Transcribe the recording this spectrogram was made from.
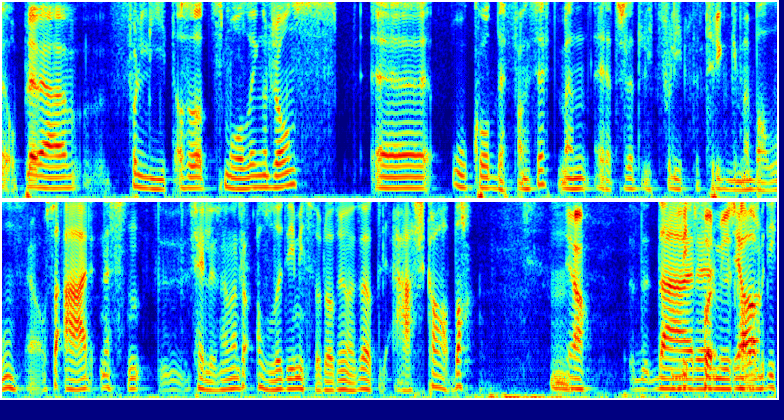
eh, opplever jeg for lite Altså at Smalling og Jones uh, OK defensivt, men rett og slett litt for lite trygge med ballen. ja, og så er nesten fellesnevneren til alle de midtstopperne til United at de er skada. ja. Det er, Litt for mye Ja, skada. men de,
